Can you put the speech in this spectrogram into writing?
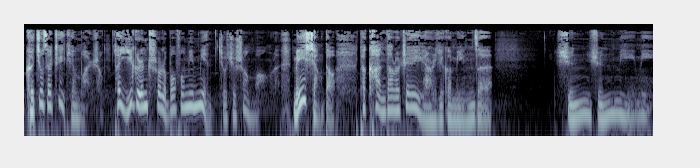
可就在这天晚上，他一个人吃了包方便面就去上网了。没想到他看到了这样一个名字：寻寻觅觅。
